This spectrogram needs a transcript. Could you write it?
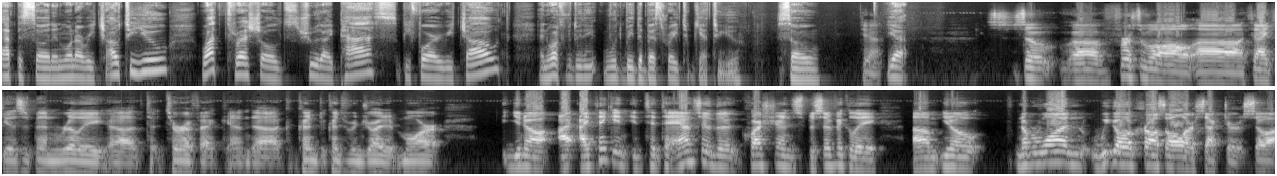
episode and want to reach out to you, what thresholds should I pass before I reach out, and what would be, would be the best way to get to you? So, yeah, yeah. So, uh, first of all, uh, thank you. This has been really uh, t- terrific, and uh, couldn't, couldn't have enjoyed it more you know, I, I think in, to, to answer the question specifically, um, you know, number one, we go across all our sectors. So,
